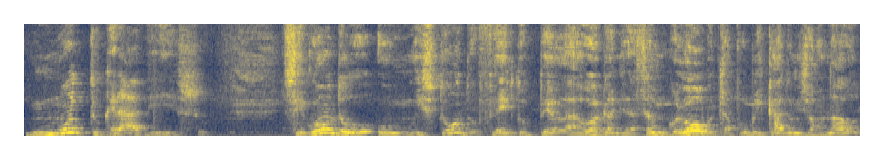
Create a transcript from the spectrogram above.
muito grave isso. Segundo um estudo feito pela organização Globo, que está publicado no jornal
